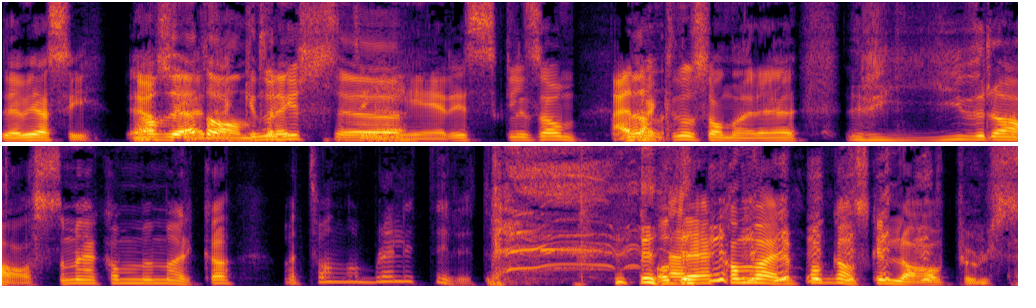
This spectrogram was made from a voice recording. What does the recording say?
Det vil jeg si. Ja, altså, det er et det er ikke noe hysterisk, liksom. Nei, det er ikke noe sånn derre riv rase, men jeg kan merke Vet du hva, nå ble jeg litt irritert. Og det kan være på ganske lav puls.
